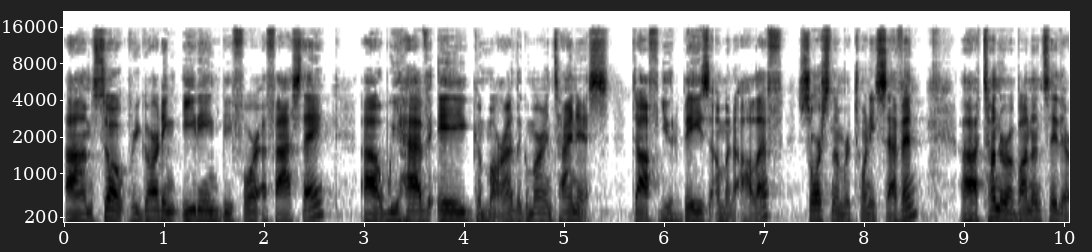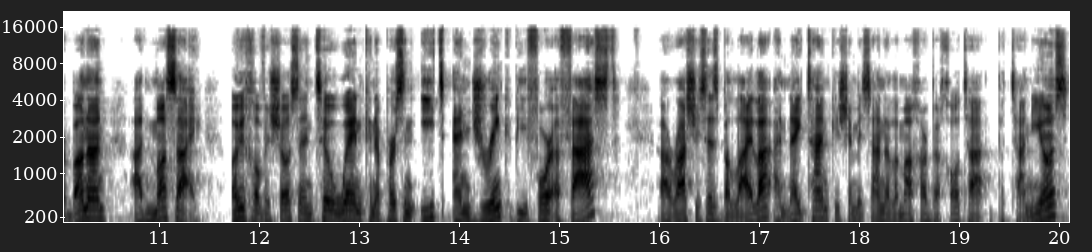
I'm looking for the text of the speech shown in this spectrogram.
Um, so regarding eating before a fast day, uh, we have a Gemara, the Gemara in Tainis. Daf Yud Beis Amad Aleph, source number 27. Uh, Tanu Rabbanan say the Rabbanan, Ad Masai, until when can a person eat and drink before a fast? Uh, Rashi says, "Balayla at nighttime, kishemisana lamachar bechota patanios."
